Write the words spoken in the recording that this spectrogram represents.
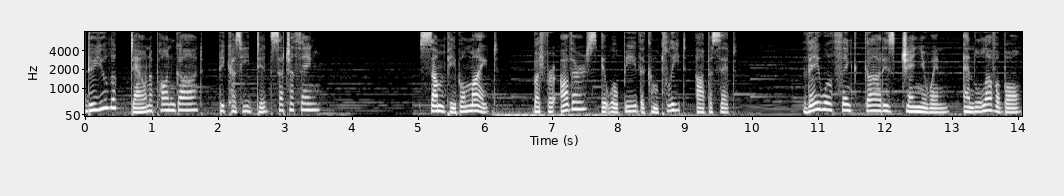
do you look down upon God? because he did such a thing? Some people might, but for others it will be the complete opposite. They will think God is genuine and lovable,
